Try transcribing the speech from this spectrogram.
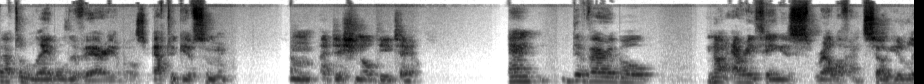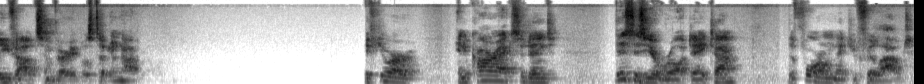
You have to label the variables, you have to give some, some additional details. And the variable, not everything is relevant, so you leave out some variables that are not relevant. If you are in a car accident, this is your raw data, the form that you fill out.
